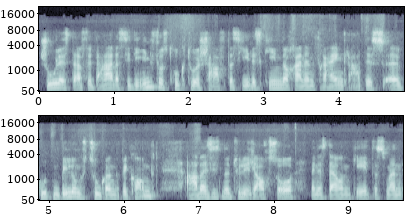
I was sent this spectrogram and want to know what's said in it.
Schule ist dafür da, dass sie die Infrastruktur schafft, dass jedes Kind auch einen freien, gratis äh, guten Bildungszugang bekommt. Aber es ist natürlich auch so, wenn es darum geht, dass man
